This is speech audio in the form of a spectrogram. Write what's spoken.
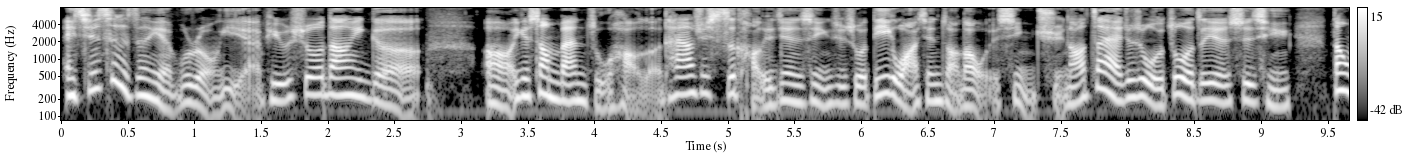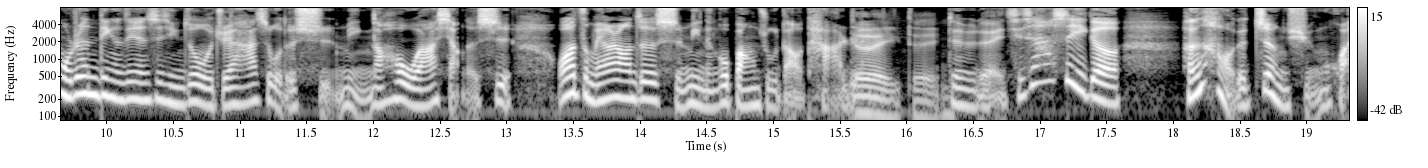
哎、欸，其实这个真的也不容易啊。比如说，当一个。呃，一个上班族好了，他要去思考的一件事情是说，第一我要先找到我的兴趣，然后再来就是我做的这件事情，当我认定了这件事情之后，我觉得它是我的使命，然后我要想的是，我要怎么样让这个使命能够帮助到他人，对对，对不对？其实它是一个。很好的正循环，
